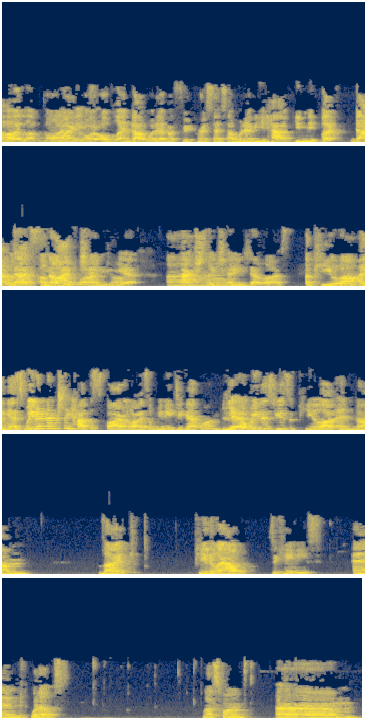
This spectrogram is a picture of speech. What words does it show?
Oh, I love the Oh my Vitamix. god, or blender, whatever food processor, whatever you have, you need like that was That's like a number life one. changer. Yeah, actually Um, changed our lives. a peeler, I guess. We don't actually have a spiralizer. We need to get one. Yeah. But we just use a peeler and um, like peel our zucchinis. And what else? Last one. Um,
